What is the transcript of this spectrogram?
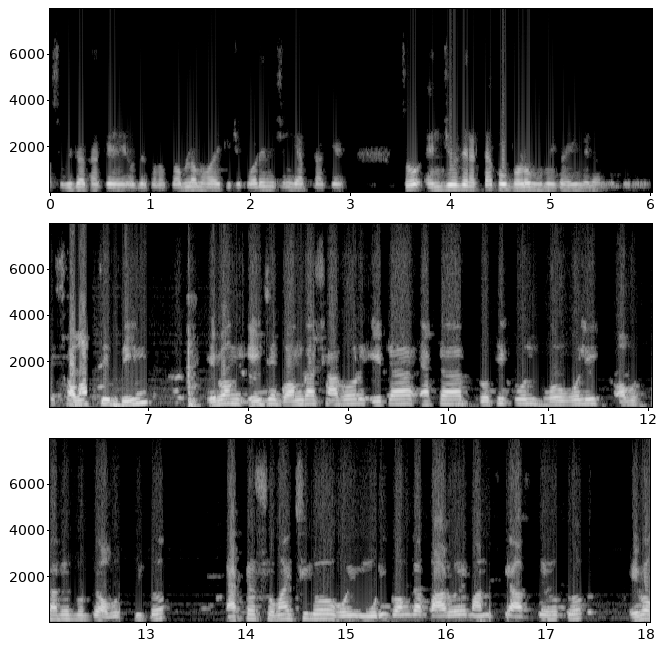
অসুবিধা থাকে ওদের কোনো প্রবলেম হয় কিছু কোঅর্ডিনেশন গ্যাপ থাকে তো এনজিওদের একটা খুব বড় ভূমিকা এই মেলার মধ্যে। সমাপ্তির দিন এবং এই যে গঙ্গা সাগর, এটা একটা প্রতিকূল ভৌগোলিক অবস্থানের মধ্যে অবস্থিত। একটা সময় ছিল ওই মুড়ি গঙ্গা পার হয়ে মানুষকে আসতে হতো এবং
